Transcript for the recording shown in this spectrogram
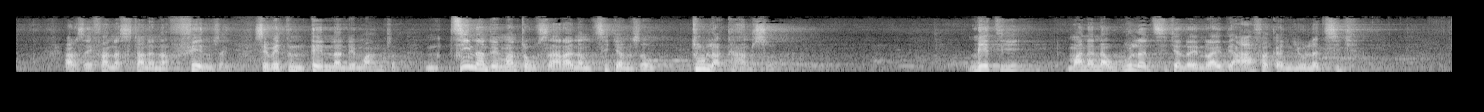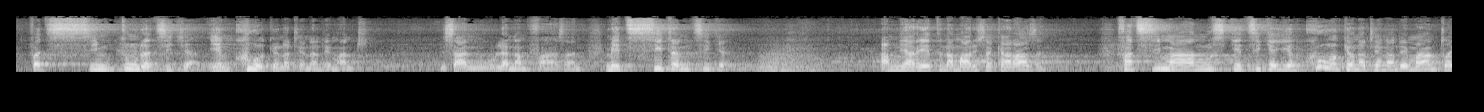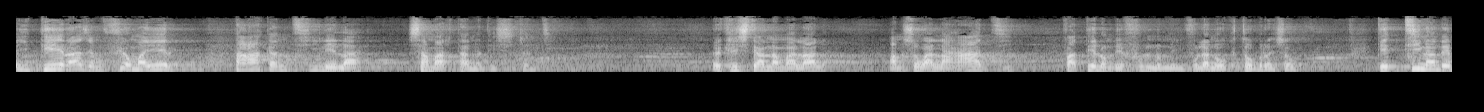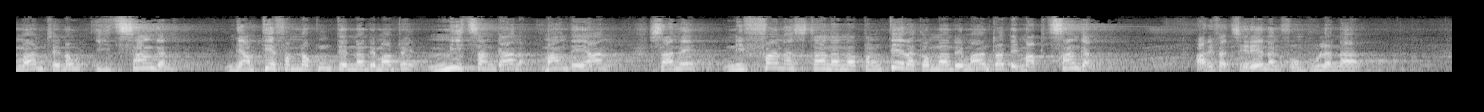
Ary izay fanasitranana feno izay, izay ho entin'ny Tenin'Andriamanitra, ny tian'Andriamanitra ho zaraina amintsika amin'izao tolakandro izao. Mety manana olana isika indraindray, dia afaka ny olantsika, fa tsy mitondra antsika hiankohoka eo anatrehan'Andriamanitra izany olana mivaha izany. Mety sitranintsika amin'ny aretina maro isan-karazany. Fa tsy mahanosika antsika hiankohoka eo anatrehan'Andriamanitra hidera Azy amin'ny feo mahery tahaka an'ity lehilahy Samaritana dia sitrany ity. Ry Kristiana malala, amin'izao alahady fahatelo ambin'ny folo ny volana oktobra izao, Dia tian'Andriamanitra ianao hitsangana. Miantefa aminao koa ny Tenin'Andriamanitra hoe, Mitsangàna, mandehana. Izany hoe ny fanasitranana tanteraka ao amin'Andriamanitra dia mampitsangana. Ary rehefa jerena ny voambolana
